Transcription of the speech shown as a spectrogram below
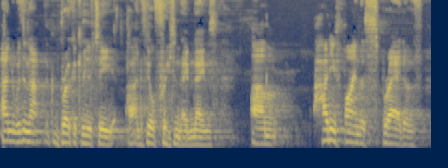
And within that broker community, uh, and feel free to name names, um, how do you find the spread of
